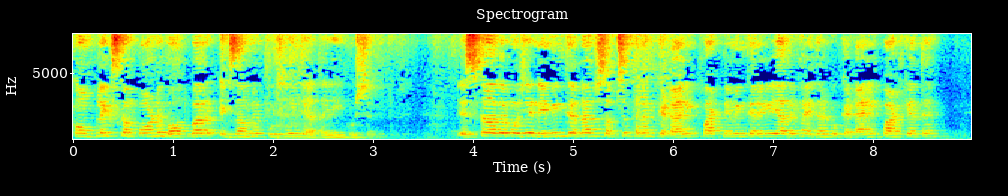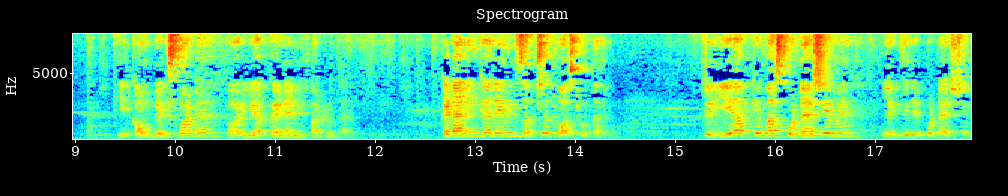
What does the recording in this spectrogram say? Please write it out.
कॉम्प्लेक्स कंपाउंड है, बहुत बार एग्ज़ाम में पूछा ही जाता है यही क्वेश्चन इसका अगर मुझे नेमिंग करना है तो सबसे पहले हम कैटानिक पार्ट नेमिंग करेंगे। याद रखना, इधर को कैटानिक पार्ट कहते हैं। ये कॉम्प्लेक्स पार्ट है और ये आपका एनानिक पार्ट होता है। कैटानिक का नेमिंग सबसे फ़र्स्ट होता है। तो ये आपके पास पोटेशियम है, लिख दीजिए पोटेशियम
